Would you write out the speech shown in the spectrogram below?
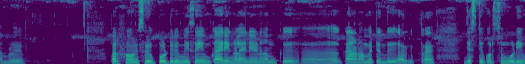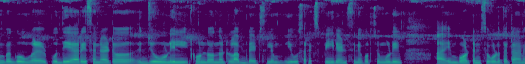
നമ്മൾ പെർഫോമൻസ് റിപ്പോർട്ടിലും ഈ സെയിം കാര്യങ്ങൾ തന്നെയാണ് നമുക്ക് കാണാൻ പറ്റുന്നത്. അതിപ്പോൾ ജസ്റ്റ് കുറച്ചും കൂടി ഗൂഗിൾ പുതിയ റീസെന്റായിട്ട് ജൂണിൽ കൊണ്ടുവന്നിട്ടുള്ള അപ്ഡേറ്റ്സിലും യൂസർ എക്സ്പീരിയൻസിന് കുറച്ചും കൂടി ഇമ്പോർട്ടൻസ് കൊടുത്തിട്ടാണ്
